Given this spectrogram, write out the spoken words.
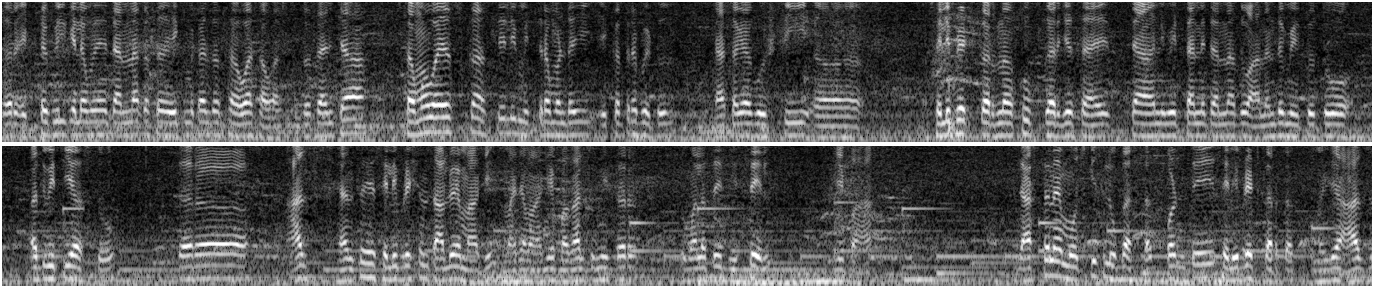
तर एकटं फील केल्यामुळे त्यांना कसं एकमेकांचा सहवास हवा असतो. तर त्यांच्या समवयस्क असलेली मित्रमंडळी एकत्र भेटून ह्या सगळ्या गोष्टी सेलिब्रेट करणं खूप गरजेचं आहे. त्या निमित्ताने त्यांना जो आनंद मिळतो तो अद्वितीय असतो. तर आज ह्यांचं हे सेलिब्रेशन चालू आहे मागे. माझ्या मागे बघाल तुम्ही तर तुम्हाला ते दिसेल. हे पहा. जास्त नाही मोजकीच लोक असतात पण ते सेलिब्रेट करतात. म्हणजे आज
